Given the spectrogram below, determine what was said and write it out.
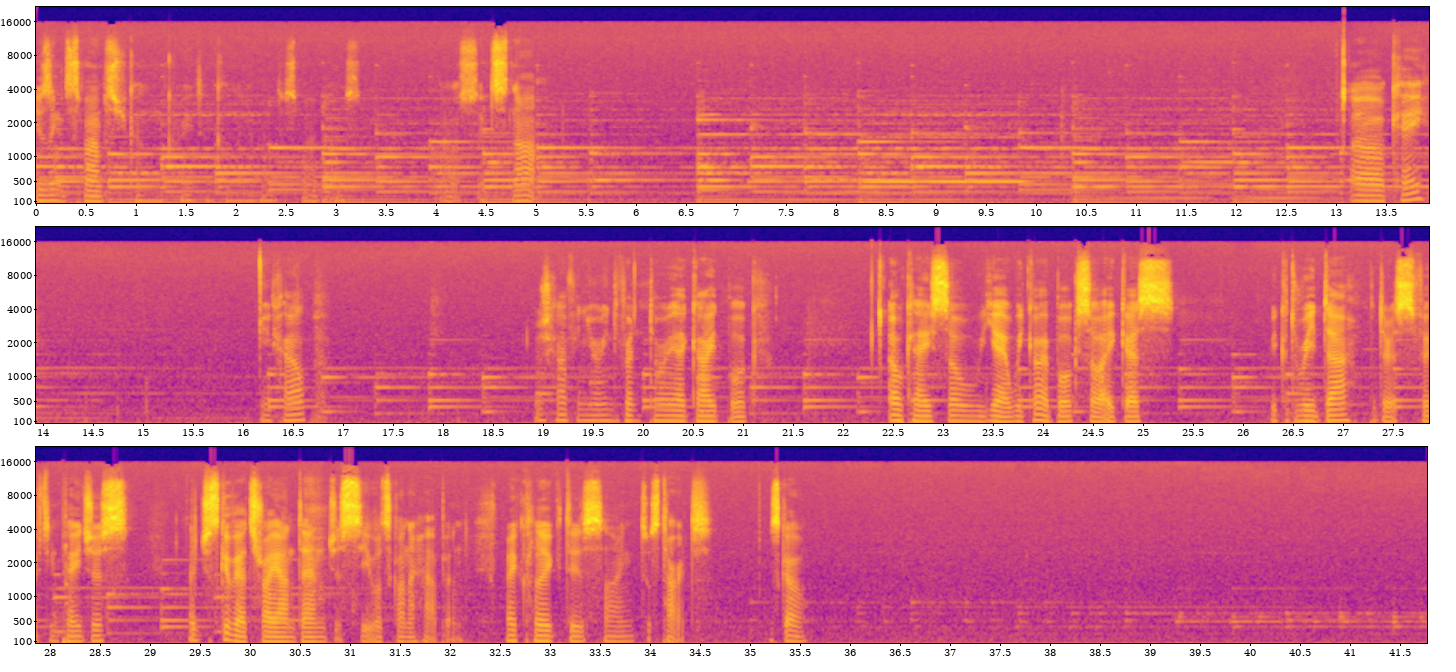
Using these maps, you can create a colony about this map as, as it's not. Okay. Need help? Just have in your inventory a guidebook. Okay, so yeah, we got a book, so I guess we could read that, but there's 15 pages. Let's just give it a try and then just see what's gonna happen. Right click this sign to start. Let's go.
